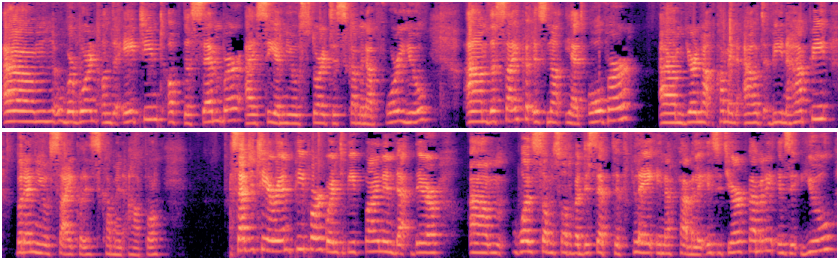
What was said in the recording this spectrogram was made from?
um, were born on the 18th of December. I see a new start is coming up for you. Um, the cycle is not yet over. Um, you're not coming out being happy, but a new cycle is coming up. Sagittarian people are going to be finding that there um, was some sort of a deceptive play in a family. Is it your family? Is it you?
